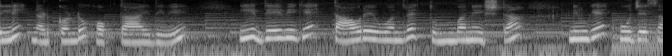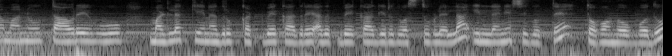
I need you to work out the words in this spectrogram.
ಇಲ್ಲಿ ನಡ್ಕೊಂಡು ಹೋಗ್ತಾ ಇದ್ದೀವಿ. ಈ ದೇವಿಗೆ ತಾವರೆ ಹೂವು ಅಂದರೆ ತುಂಬಾ ಇಷ್ಟ. ನಿಮಗೆ ಪೂಜೆ ಸಾಮಾನು, ತಾವರೆ ಹೂವು ಮಡ್ಲಕ್ಕೆ ಏನಾದರೂ ಕಟ್ಟಬೇಕಾದ್ರೆ ಅದಕ್ಕೆ ಬೇಕಾಗಿರೋದು ವಸ್ತುಗಳೆಲ್ಲ ಇಲ್ಲೇ ಸಿಗುತ್ತೆ, ತೊಗೊಂಡು ಹೋಗ್ಬೋದು.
